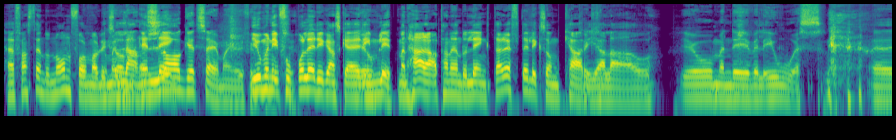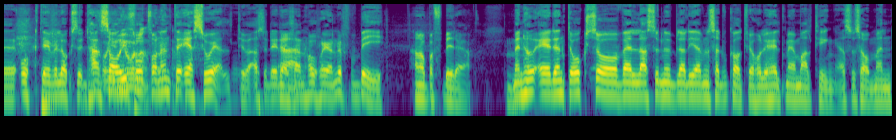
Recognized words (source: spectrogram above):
Här fanns det ändå någon form av liksom... men en länk- landslaget säger man ju i fotboll Jo men i fotboll är det ju ganska Jo. rimligt. Men här att han ändå längtar efter liksom Karjala och... Jo, men det är väl OS. eh, och det är väl också, han sa ju fortfarande inte SHL tyvärr. Alltså det är det, så han hoppar ändå förbi. Han hoppar förbi det ja. Men hur är det inte också väl, alltså nu blir det djävulens advokat för jag håller ju helt med om allting, alltså så, men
